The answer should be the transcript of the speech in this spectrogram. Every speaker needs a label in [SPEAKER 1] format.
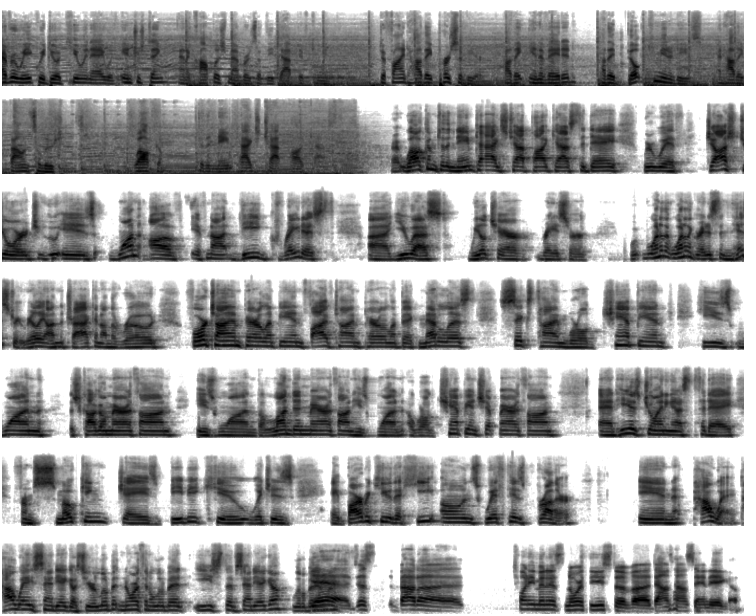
[SPEAKER 1] Every week we do a Q&A with interesting and accomplished members of the adaptive community to find how they persevered, how they innovated, how they built communities, and how they found solutions. Welcome to the Name Tags Chat Podcast. All right, welcome to the Name Tags Chat Podcast. Today we're with Josh George, who is one of, if not the greatest uh, U.S. wheelchair racer one of the one of the greatest in history, really, on the track and on the road. Four-time Paralympian, five-time Paralympic medalist, six-time world champion. He's won the Chicago Marathon. He's won the London Marathon. He's won a world championship marathon. And he is joining us today from Smoking Jay's BBQ, which is a barbecue that he owns with his brother in Poway, Poway, San Diego. So you're a little bit north and a little bit east of San Diego, a little bit.
[SPEAKER 2] Yeah, inland? just about uh, 20 minutes northeast of uh, downtown San Diego.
